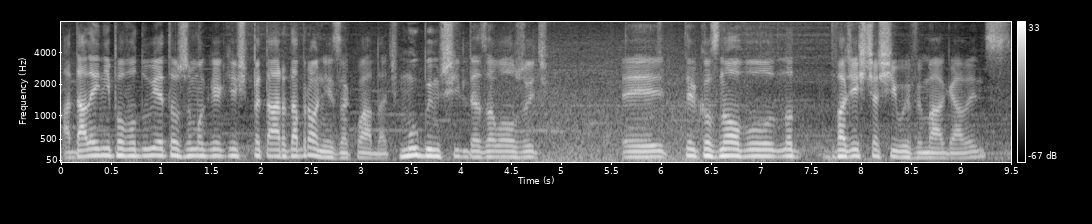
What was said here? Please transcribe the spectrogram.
A dalej nie powoduje to, że mogę jakieś petarda bronie zakładać. Mógłbym shielda założyć, yy, tylko znowu, no 20 siły wymaga, więc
